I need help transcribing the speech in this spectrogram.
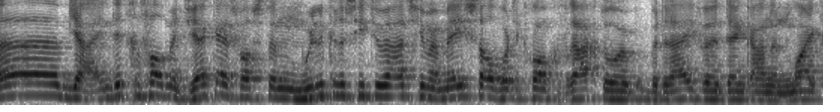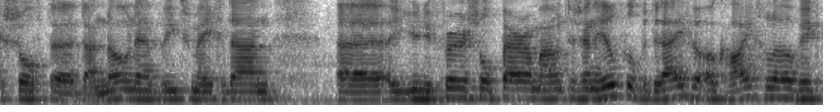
Ehm, ja, in dit geval met Jackass was het een moeilijkere situatie, maar meestal word ik gewoon gevraagd door bedrijven. Denk aan een Microsoft, eh, Danone hebben we iets mee gedaan. eh, Universal, Paramount. Er zijn heel veel bedrijven, ook High geloof ik,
